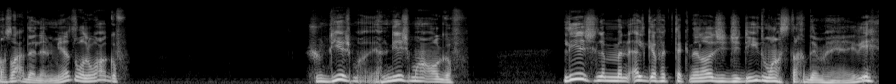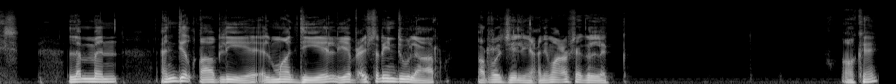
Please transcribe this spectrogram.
اصعد للميز ظل واقف شو ليش ما يعني ليش ما أوقف؟ ليش لما ألقى في التكنولوجيا الجديد ما أستخدمها؟ يعني ليش؟ لما عندي القابلية المادية اللي ب 20 دولار الرجل يعني ما أعرف أقول لك. okay؟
